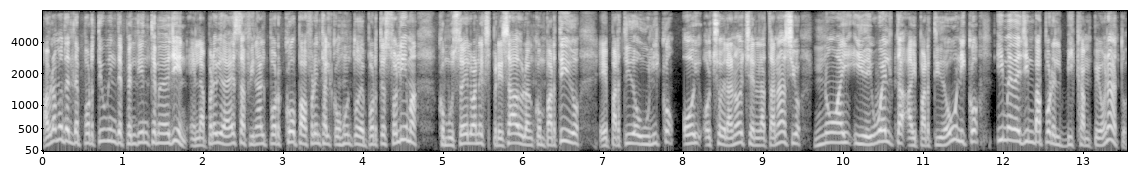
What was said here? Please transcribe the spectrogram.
Hablamos del Deportivo Independiente Medellín en la previa de esta final por Copa frente al conjunto Deportes Tolima. Como ustedes lo han expresado, lo han compartido, eh, partido único, hoy 8 de la noche en el Atanasio, no hay ida y vuelta, hay partido único y Medellín va por el bicampeonato.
